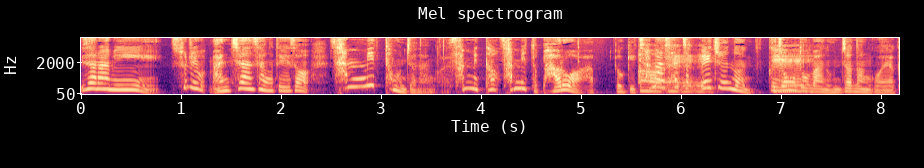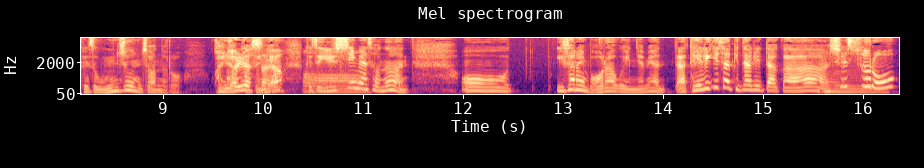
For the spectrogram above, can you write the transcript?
이 사람이 술이 많지 않은 상태에서 3미터 운전한 거예요. 3m? 3미터 바로 앞 여기 차만 어, 살짝 예, 예. 빼주는 그 예. 정도만 운전한 거예요. 그래서 음주운전으로 걸렸거든요. 걸렸어요? 그래서 어. 1심에서는 어. 이 사람이 뭐라고 했냐면 나 대리기사 기다리다가 음. 실수로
